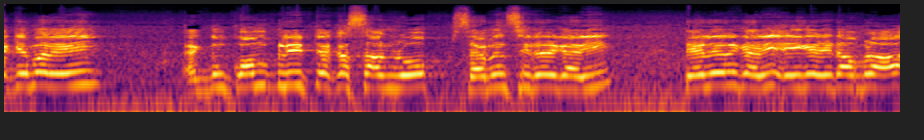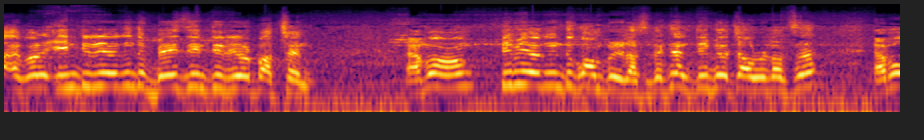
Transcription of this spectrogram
একেবারেই একদম কমপ্লিট একটা সানরুফ সেভেন সিটের গাড়ি তেলের গাড়ি। এই গাড়িটা আমরা এখন ইন্টেরিয়র কিন্তু বেজ ইন্টেরিয়র পাচ্ছেন। এবং টিভিও কিন্তু কমপ্লিট আছে। দেখেন টিভিও চাউলট আছে। এবং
